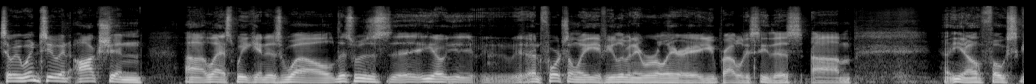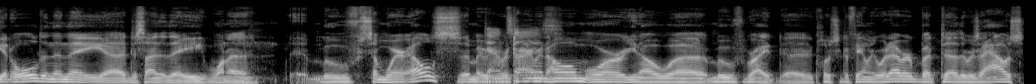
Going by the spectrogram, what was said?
So we went to an auction uh, last weekend as well. This was, uh, you know, unfortunately, if you live in a rural area, you probably see this. Um, you know, folks get old and then they uh, decide that they want to move somewhere else, uh, maybe a Downsize. retirement home, or you know, uh, move right uh, closer to family or whatever. But uh, there was a house.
